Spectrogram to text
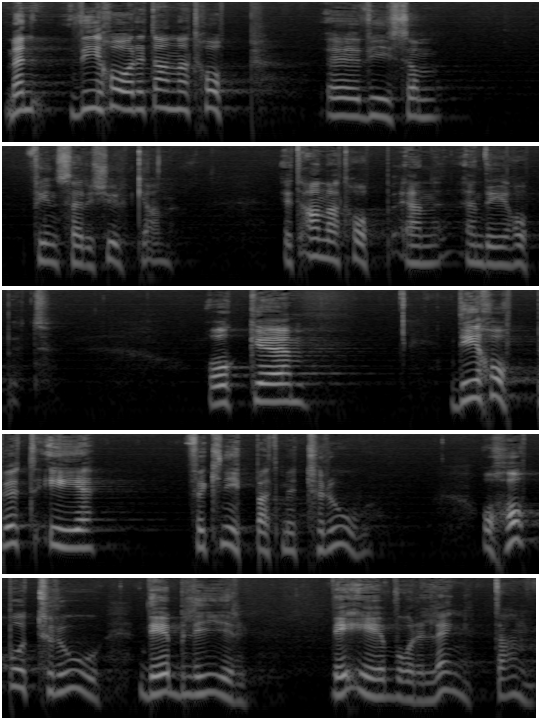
Men vi har ett annat hopp Eh, vi som finns här i kyrkan. Ett annat hopp än, än det hoppet. Och eh, det hoppet är förknippat med tro. Och hopp och tro, det blir, det är vår längtan.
